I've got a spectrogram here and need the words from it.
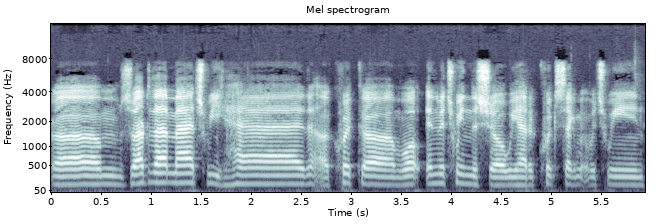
Um, so after that match, we had a quick, uh, well, in between the show, we had a quick segment between,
